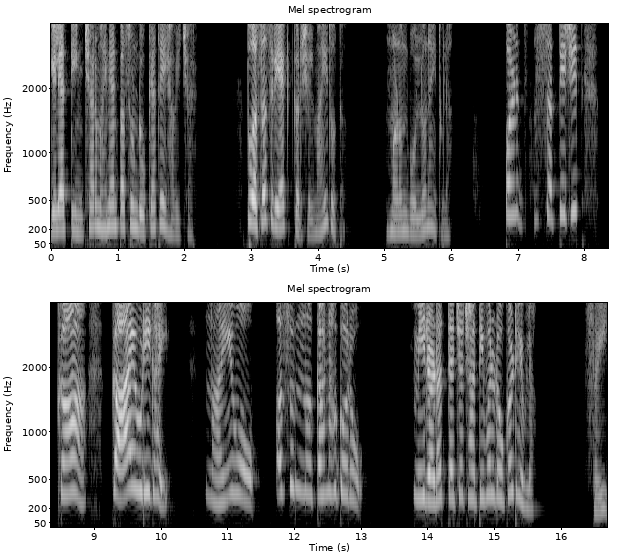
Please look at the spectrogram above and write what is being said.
गेल्या तीन चार महिन्यांपासून डोक्यात आहे हा विचार. तू असंच रिॲक्ट करशील माहीत होतं. म्हणून बोललो नाही तुला. पण सत्यजित का? का एवढी घाई? नाही हो असं नका ना करू. मी रडत त्याच्या छातीवर डोकं ठेवलं. सई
